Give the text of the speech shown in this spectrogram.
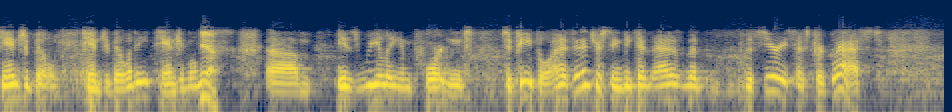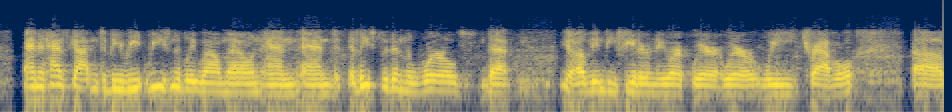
tangible, tangibility, tangibleness, um, is really important to people. And it's interesting because as the the series has progressed, and it has gotten to be re- reasonably well known, and and at least within the world that you know, of indie theater in New York, where where we travel, uh,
